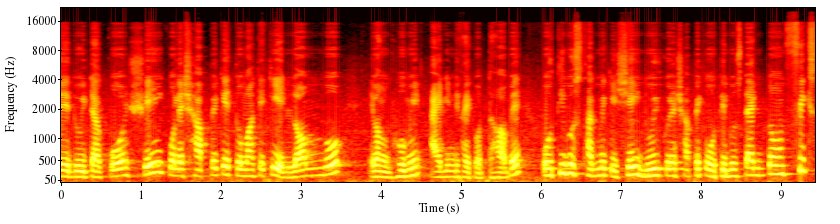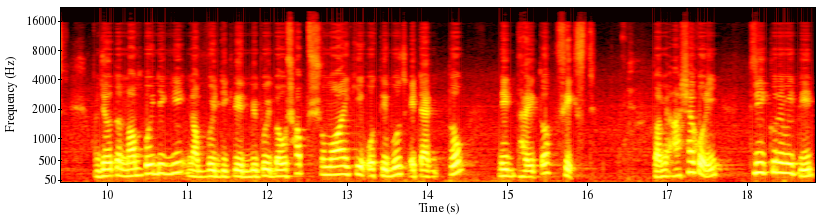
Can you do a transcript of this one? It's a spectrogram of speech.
যে দুইটা কোণ, সেই কোণের সাপেক্ষে তোমাকে কি লম্ব এবং ভূমি আইডেন্টিফাই করতে হবে। অতিভুজ থাকবে কি? সেই দুই কোণের সাপেক্ষে অতিভুজটা একদম ফিক্সড যেহেতু নব্বই ডিগ্রি, নব্বই ডিগ্রির বিপরীত বাহু সব সময় কি অতিভুজ? এটা একদম নির্ধারিত ফিক্সড তো আমি আশা করি ত্রিকোণমিতির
